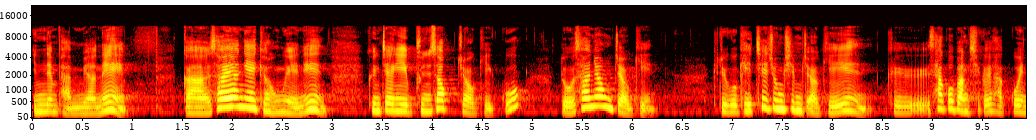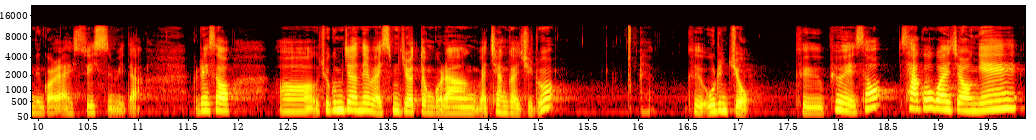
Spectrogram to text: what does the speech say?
있는 반면에 그러니까 서양의 경우에는 굉장히 분석적이고 또 선형적인 그리고 개체 중심적인 그 사고 방식을 갖고 있는 걸 알 수 있습니다. 그래서 어, 조금 전에 말씀드렸던 거랑 마찬가지로 그 오른쪽 그 표에서 사고 과정에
